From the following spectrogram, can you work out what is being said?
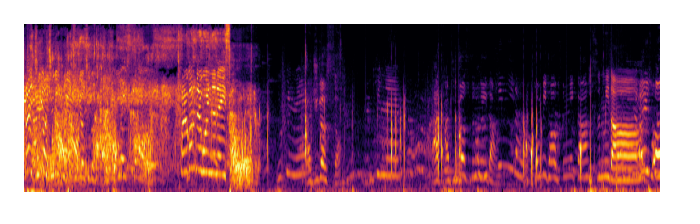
빨리 죽여, 죽여, 죽여, 죽여, 죽여. 철검 들고 있는 애 있어. 다 죽였어. 아, 다 죽였습니다. 좀비 더 없습니까? 있습니다. 네, 어디 있어요?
